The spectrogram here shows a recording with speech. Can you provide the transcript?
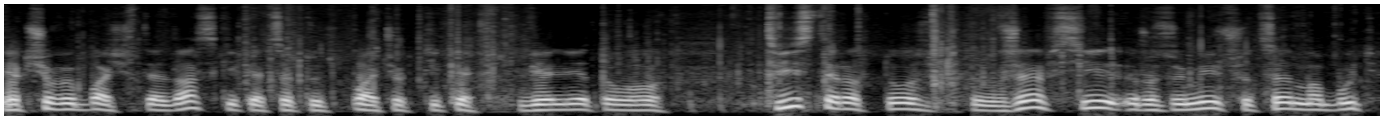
якщо ви бачите, да, скільки це тут пачок тільки віолетового твістера, то вже всі розуміють, що це, мабуть,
